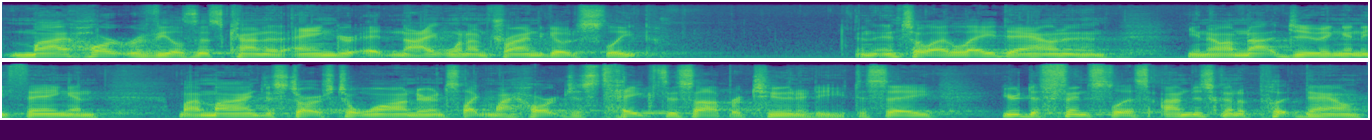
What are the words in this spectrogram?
my heart reveals this kind of anger at night when I'm trying to go to sleep. And, and so I lay down and, you know, I'm not doing anything and my mind just starts to wander. And it's like my heart just takes this opportunity to say, You're defenseless. I'm just going to put down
